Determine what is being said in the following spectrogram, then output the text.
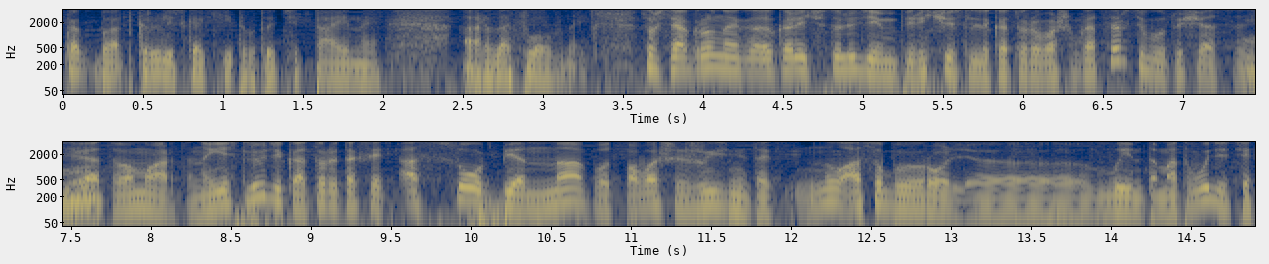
как бы открылись какие-то вот эти тайны а, родословной. Слушайте, огромное количество людей мы перечислили, которые в вашем концерте будут участвовать 9 марта. Но есть люди, которые, так сказать, особенно вот по вашей жизни, так, ну, особую роль э, вы им там отводите.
